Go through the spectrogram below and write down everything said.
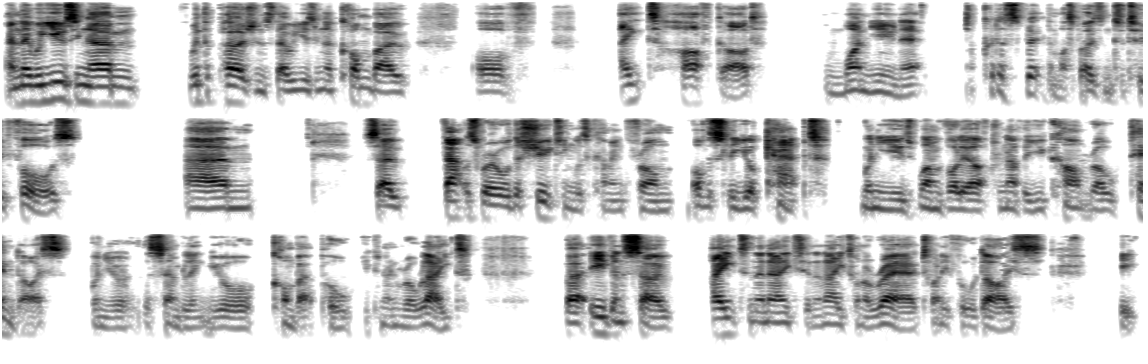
and they were using um with the Persians. They were using a combo of eight Hearthguard in one unit. I could have split them, I suppose, into two fours. Um, so that was where all the shooting was coming from. Obviously, you're capped when you use one volley after another. You can't roll 10 dice when you're assembling your combat pool. You can only roll eight. But even so, eight and then eight and an eight on a rare, 24 dice, it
